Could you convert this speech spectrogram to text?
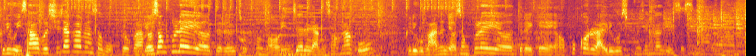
그리고 이 사업을 시작하면서 목표가 여성 플레이어들을 조금 어, 인재를 양성하고 그리고 많은 여성 플레이어들에게 어, 포커를 알리고 싶은 생각이 있었습니다.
